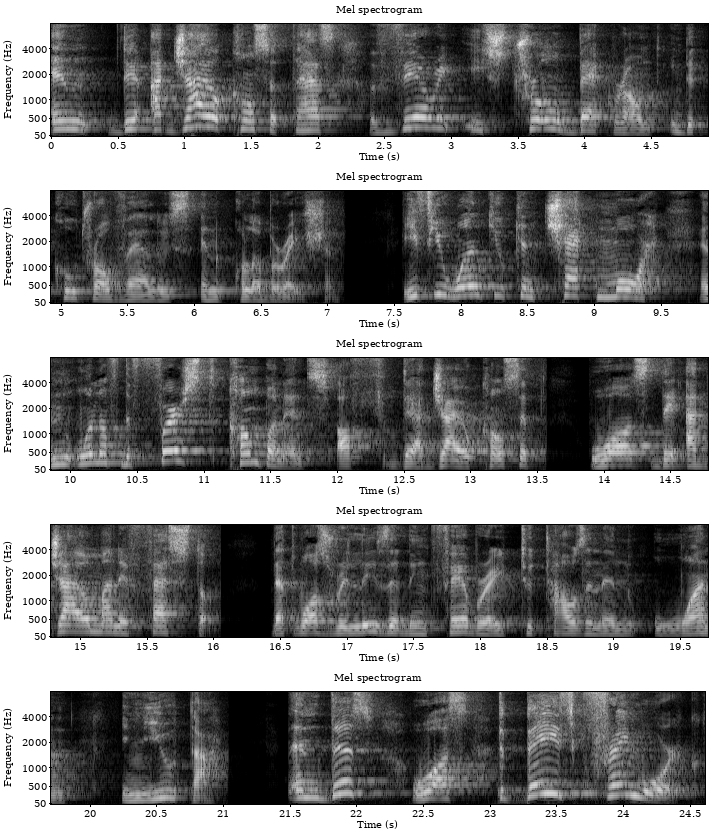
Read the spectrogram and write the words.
And the agile concept has a very strong background in the cultural values and collaboration. If you want, you can check more. And one of the first components of the agile concept was the Agile Manifesto that was released in February 2001 in Utah. And this was the basic framework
